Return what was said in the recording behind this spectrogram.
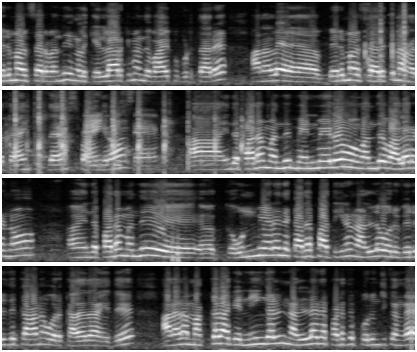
பெருமாள் சார் வந்து எங்களுக்கு எல்லாருக்குமே அந்த வாய்ப்பு கொடுத்தாரு. அதனால் பெருமாள் சாருக்கு நாங்கள் தேங்க்யூ தேங்க்ஸ் பண்ணிக்கிறோம். இந்த படம் வந்து மென்மேலும் வந்து வளரணும். இந்த படம் வந்து உண்மையான இந்த கதை பார்த்தீங்கன்னா நல்ல ஒரு விருதுக்கான ஒரு கதை தான் இது. அதனால் மக்களாகிய நீங்கள் நல்ல இந்த படத்தை புரிஞ்சுக்கோங்க.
